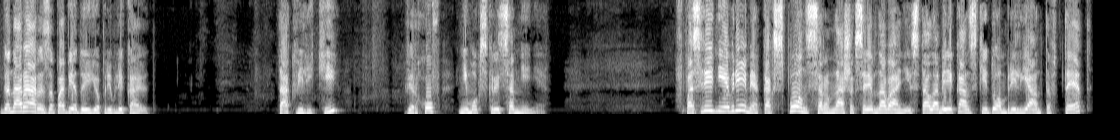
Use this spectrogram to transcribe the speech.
Гонорары за победу ее привлекают. — Так велики? Верхов не мог скрыть сомнения. В последнее время, как спонсором наших соревнований стал американский дом бриллиантов ТЭД,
